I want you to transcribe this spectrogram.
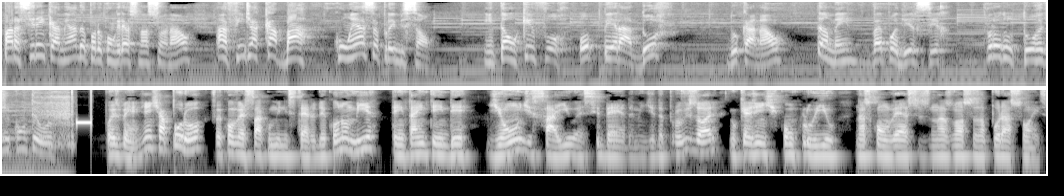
para ser encaminhada para o Congresso Nacional a fim de acabar com essa proibição. Então, quem for operador do canal também vai poder ser produtor de conteúdo. Pois bem, a gente apurou, foi conversar com o Ministério da Economia, tentar entender de onde saiu essa ideia da medida provisória. O que a gente concluiu nas conversas, nas nossas apurações,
